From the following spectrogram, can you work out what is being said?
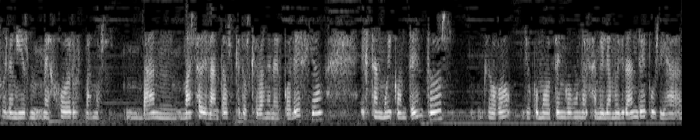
suelen ir mejor vamos van más adelantados que los que van en el colegio están muy contentos. Luego yo como tengo una familia muy grande pues ya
